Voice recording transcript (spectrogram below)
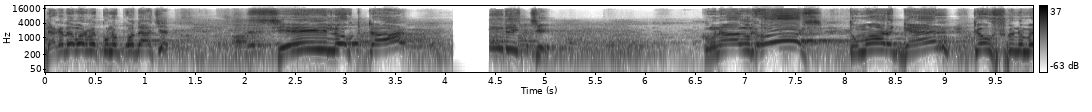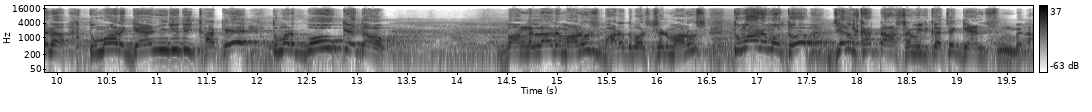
দেখাতে পারবে কোনো পদে আছে? সেই লোকটার দিচ্ছে। কুণাল ঘোষ, তোমার জ্ঞান কেউ শুনবে না। তোমার জ্ঞান যদি থাকে, তোমার বউকে দাও। বাংলার মানুষ, ভারতবর্ষের মানুষ, তোমার মতো জেলখাটা আসামির কাছে জ্ঞান শুনবে না।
